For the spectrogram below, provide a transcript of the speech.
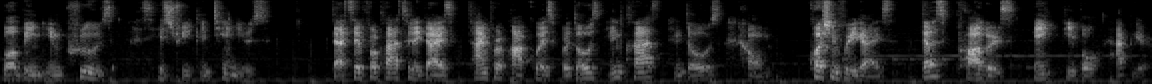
well-being improves as history continues. That's it for class today, guys. Time for a pop quiz for those in class and those at home. Question for you guys. Does progress make people happier?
